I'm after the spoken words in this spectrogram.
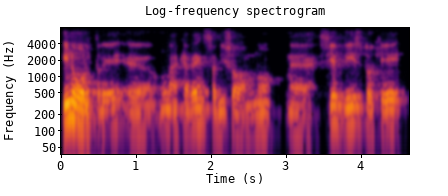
Inoltre, eh, una carenza di sonno si è visto che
